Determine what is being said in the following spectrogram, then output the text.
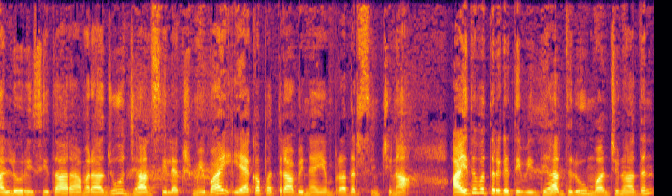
అల్లూరి సీతారామరాజు ఝాన్సీ లక్ష్మీబాయి ఏకపత్రాభినయం ప్రదర్శించిన ఐదవ తరగతి విద్యార్థులు మంజునాథన్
